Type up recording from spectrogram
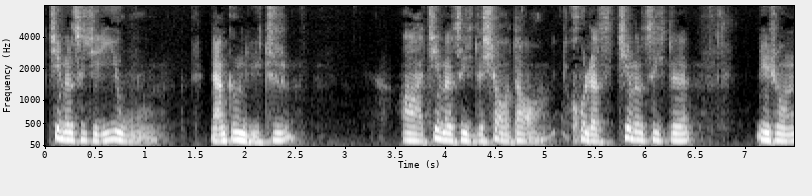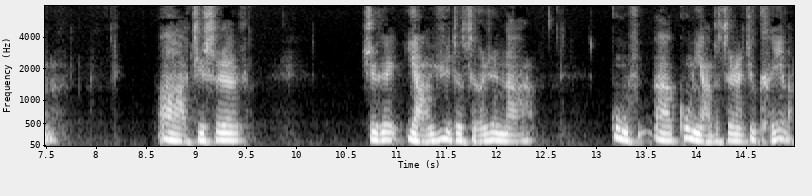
尽了自己的义务，男耕女织，啊，尽了自己的孝道，或者尽了自己的那种啊，就是这个养育的责任呐。供啊供养的责任就可以了，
